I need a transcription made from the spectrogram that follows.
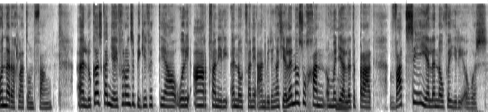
onderrig laat ontvang. Uh Lukas, kan jy vir ons 'n bietjie vertel oor die aard van hierdie inhoud van die aanbieding? As jy nou so gaan om met hmm. hulle te praat, wat sê julle nou vir hierdie ouers?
